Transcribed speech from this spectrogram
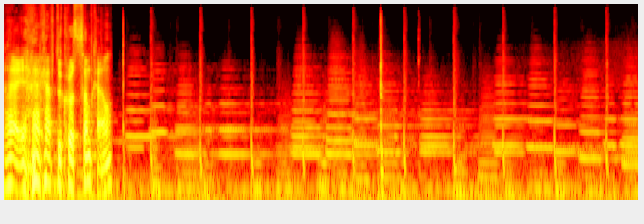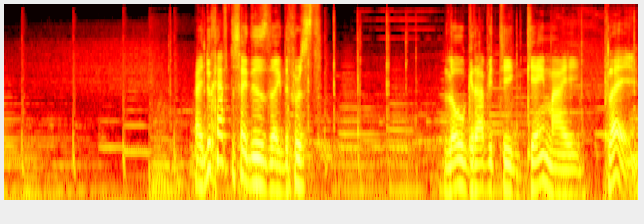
Hey, I have to cross somehow. I do have to say this is like the first low gravity game I play.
